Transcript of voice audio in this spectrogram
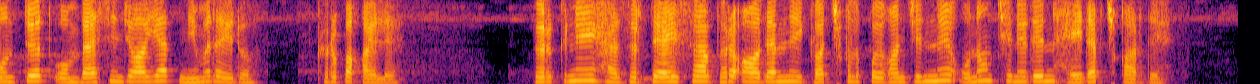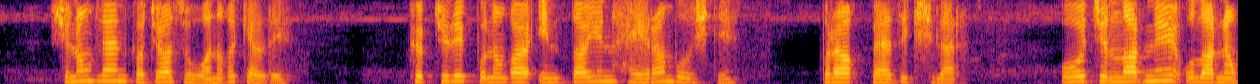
14-15-ci ayat nimə deydi? Көріп. Bir günü Hazreti İsa bir adamni gaçı qılıb qoyğan cinni onun çinidin heydəb çıxardı. Şunun bilan gaça zuvanığı gəldi. Köpçülük bununğa intayın heyran bolışdı. Biroq bəzi kişilər O cinlarni ularning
